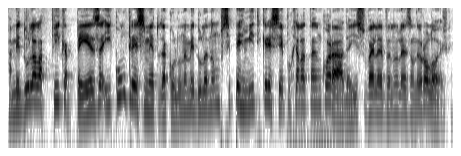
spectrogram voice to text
a medula ela fica presa e com o crescimento da coluna a medula não se permite crescer porque ela está ancorada. Isso vai levando a lesão neurológica.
